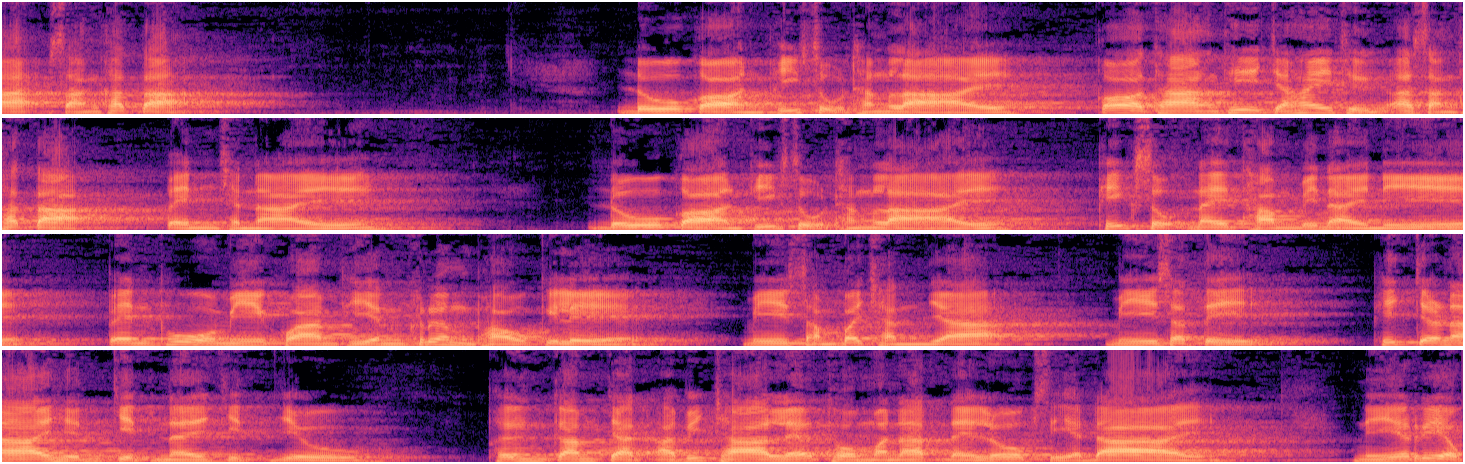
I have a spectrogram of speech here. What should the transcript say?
อสังคตะ ดูก่อนภิกษุทั้งหลาย ก็ทางที่จะให้ถึงอสังคตะเป็นไฉนดูก่อนภิกษุทั้งหลาย ภิกษุในธรรมวินัยนี้ เป็นผู้มีความเพียรเครื่องเผากิเลสมีสัมปชัญญะ มีสติ พิจารณาเห็นจิตในจิตอยู่ พึงกำจัดอภิชาและโทมนัสในโลกเสียได้ นี้เรียก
